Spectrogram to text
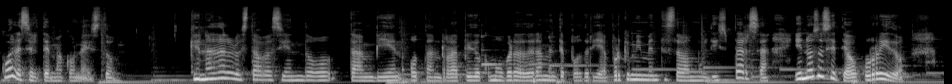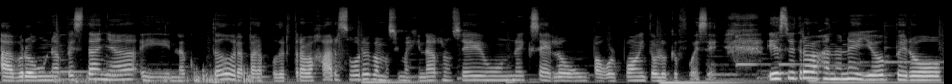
¿Cuál es el tema con esto? Nada lo estaba haciendo tan bien o tan rápido como verdaderamente podría, porque mi mente estaba muy dispersa. Y no sé si te ha ocurrido. Abro una pestaña en la computadora para poder trabajar sobre, vamos a imaginar, no sé, un Excel o un PowerPoint o lo que fuese. Y estoy trabajando en ello, pero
